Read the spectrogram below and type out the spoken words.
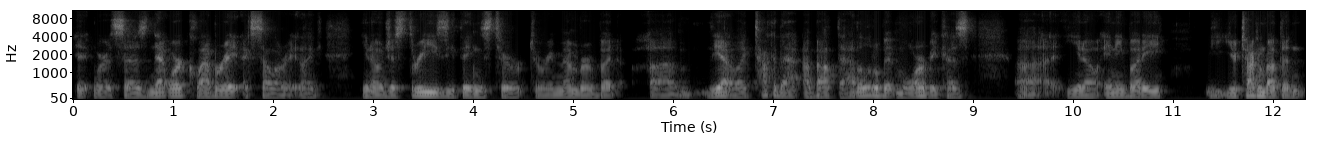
it, where it says network collaborate accelerate like you know just three easy things to to remember but um, yeah, like talk that about that a little bit more because uh, you know anybody you're talking about the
